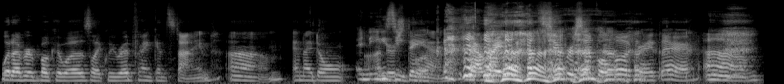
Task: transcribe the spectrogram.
Whatever book it was, like we read Frankenstein, um, and I don't An understand. yeah, right. Super simple book right there. Um,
